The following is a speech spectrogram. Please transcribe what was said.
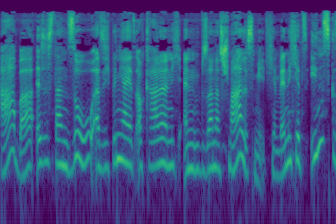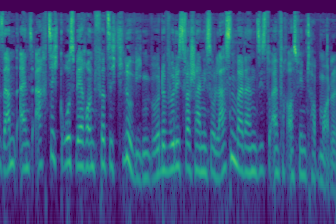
Aber es ist dann so, also ich bin ja jetzt auch gerade nicht ein besonders schmales Mädchen. Wenn ich jetzt insgesamt 1,80 groß wäre und 40 Kilo wiegen würde, würde ich es wahrscheinlich so lassen, weil dann siehst du einfach aus wie ein Topmodel.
